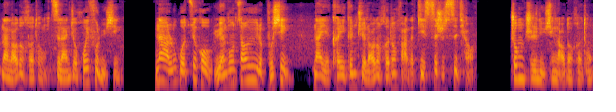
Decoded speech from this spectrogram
那劳动合同自然就恢复履行。那如果最后员工遭遇了不幸，那也可以根据劳动合同法的第四十四条终止履行劳动合同。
